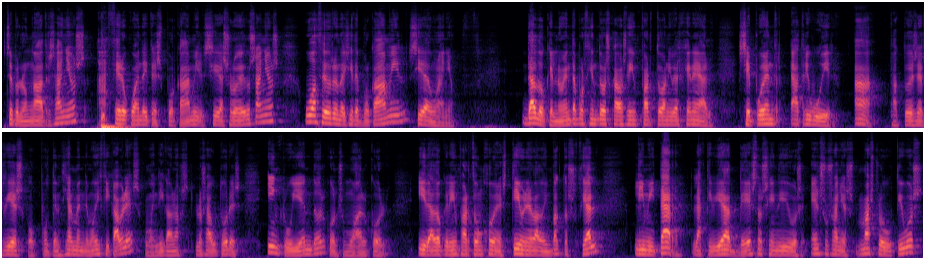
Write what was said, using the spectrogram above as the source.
se prolongaba tres años, a 0,43 por cada mil si era solo de dos años, o a 0,37 por cada mil si era de un año. Dado que el 90% de los casos de infarto a nivel general se pueden atribuir a factores de riesgo potencialmente modificables, como indican los, autores, incluyendo el consumo de alcohol, y dado que el infarto en jóvenes tiene un elevado impacto social, limitar la actividad de estos individuos en sus años más productivos,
